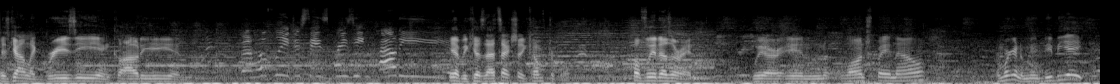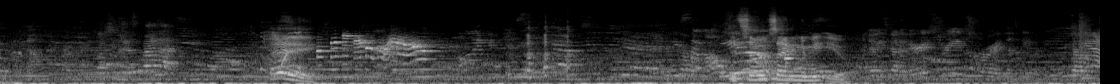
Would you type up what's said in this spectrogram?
it's gotten like breezy and cloudy, and But hopefully it just stays breezy and cloudy. yeah, because that's actually comfortable. Hopefully it doesn't rain. We are in launch bay now, and we're gonna meet BB-8. Hey! It's so exciting to meet you. No, he's got a very strange story, doesn't he? Yeah,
